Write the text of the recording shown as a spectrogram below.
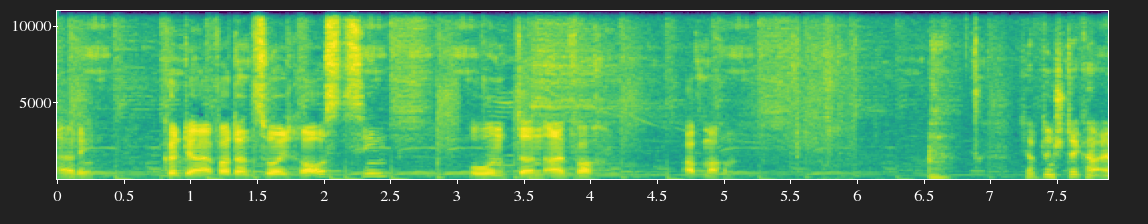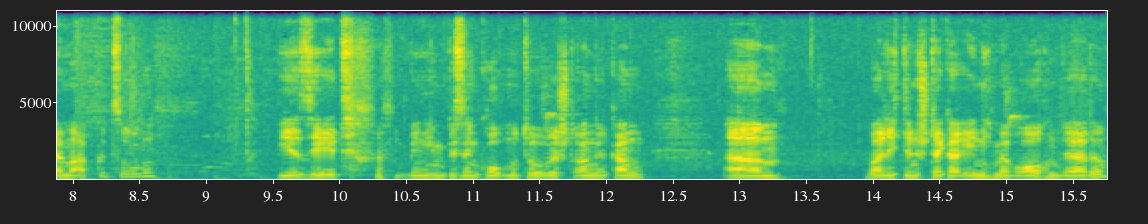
Ja, den könnt ihr einfach dann zu euch rausziehen und dann einfach abmachen. Ich habe den Stecker einmal abgezogen. Wie ihr seht, bin ich ein bisschen grobmotorisch dran gegangen, ähm, weil ich den Stecker eh nicht mehr brauchen werde.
